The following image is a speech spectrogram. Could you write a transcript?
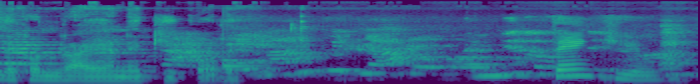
দেখুন রায়ানে কি করে। Thank you.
